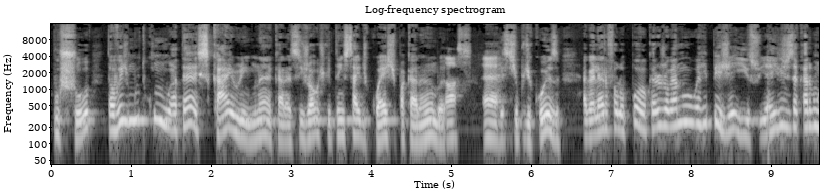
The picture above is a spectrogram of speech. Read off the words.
puxou, talvez muito com até Skyrim, né, cara? Esses jogos que tem side quest pra caramba. Nossa, é. Esse tipo de coisa. A galera falou, pô, eu quero jogar no RPG isso. E aí eles acabam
